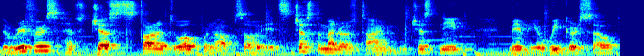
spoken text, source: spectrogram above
The rivers have just started to open up, so it's just a matter of time. We just need maybe a week or so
